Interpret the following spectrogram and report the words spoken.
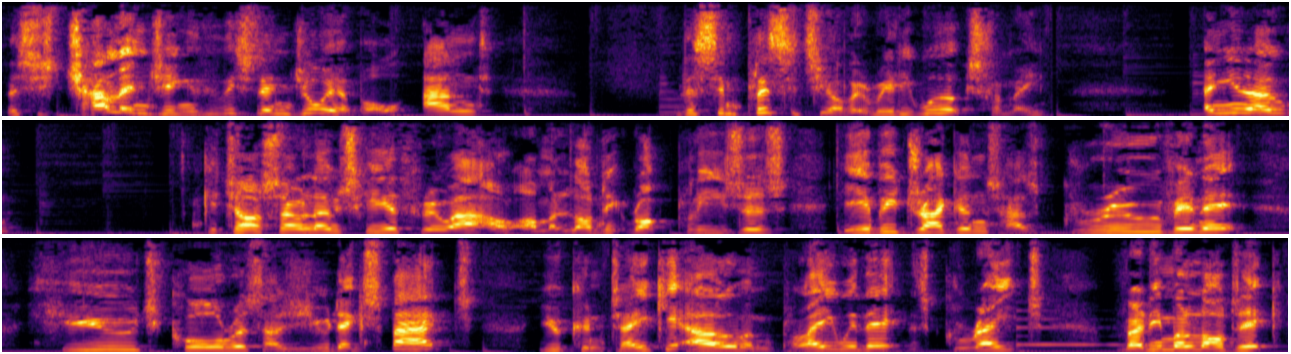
this is challenging, this is enjoyable and the simplicity of it really works for me. And you know, guitar solos here throughout are, melodic rock pleasers. Here Be Dragons has groove in it, huge chorus as you'd expect. You can take it home and play with it. It's great, very melodic.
